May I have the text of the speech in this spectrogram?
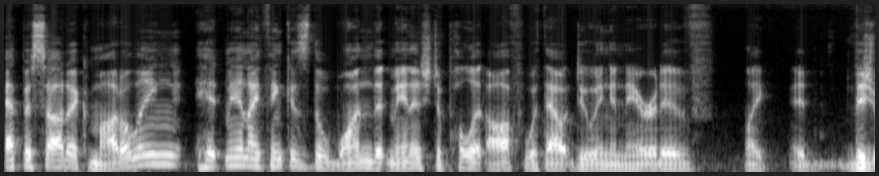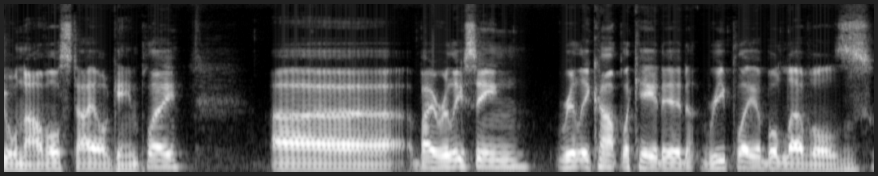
episodic modeling, Hitman I think is the one that managed to pull it off without doing a narrative, like a visual novel style gameplay. Uh, by releasing really complicated, replayable levels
